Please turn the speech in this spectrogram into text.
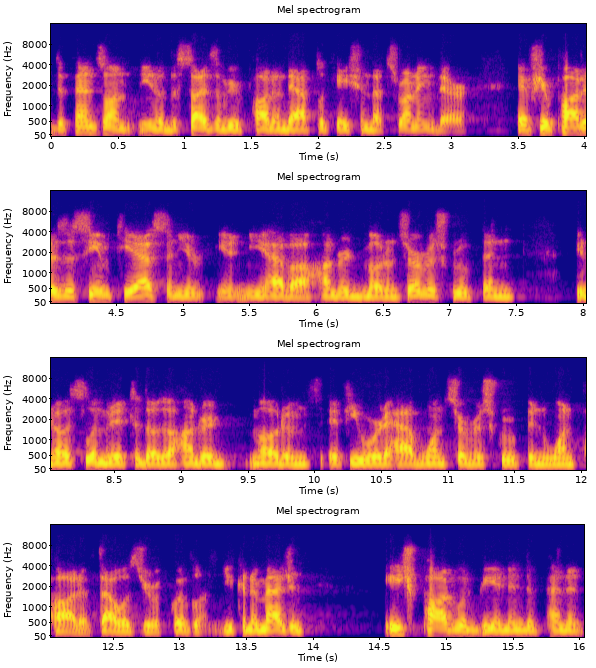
depends on you know the size of your pod and the application that's running there. If your pod is a CMTS and you you have a hundred modem service group, then you know, it's limited to those 100 modems if you were to have one service group in one pod, if that was your equivalent. You can imagine each pod would be an independent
